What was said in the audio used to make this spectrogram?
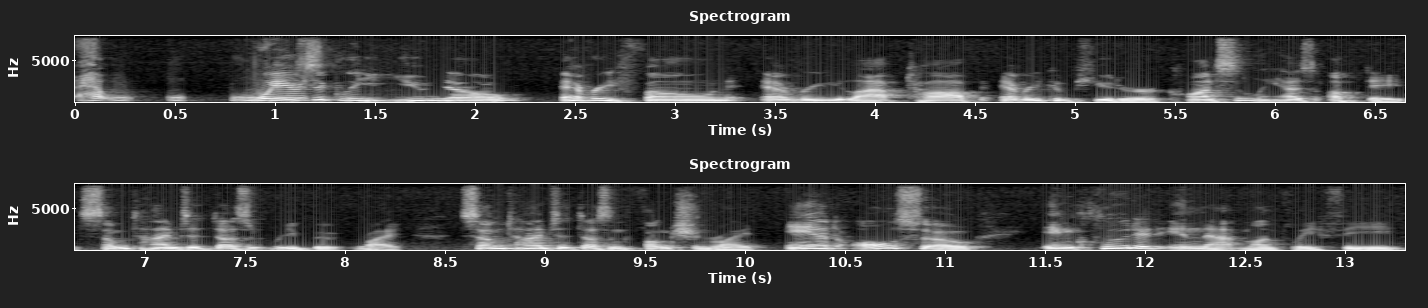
How, Basically, you know, every phone, every laptop, every computer constantly has updates. Sometimes it doesn't reboot right. Sometimes it doesn't function right. And also, included in that monthly fee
